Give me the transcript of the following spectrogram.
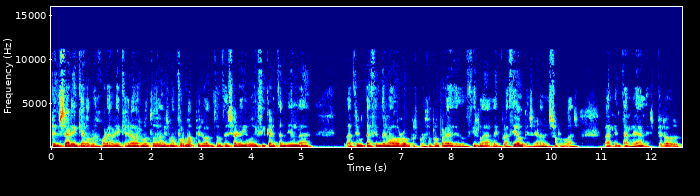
pensar en que a lo mejor habría que grabarlo todo de la misma forma, pero entonces habría que modificar también la, la tributación del ahorro, pues por ejemplo para deducir la, la inflación, que se graben solo las, las rentas reales. Pero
